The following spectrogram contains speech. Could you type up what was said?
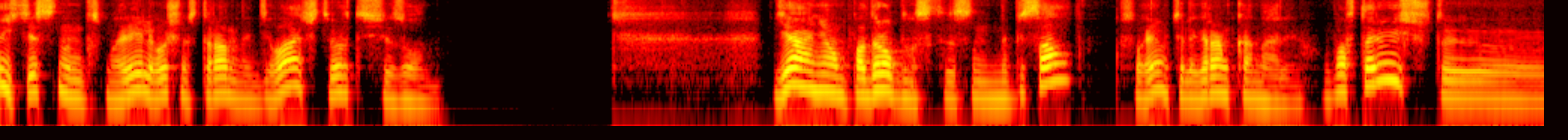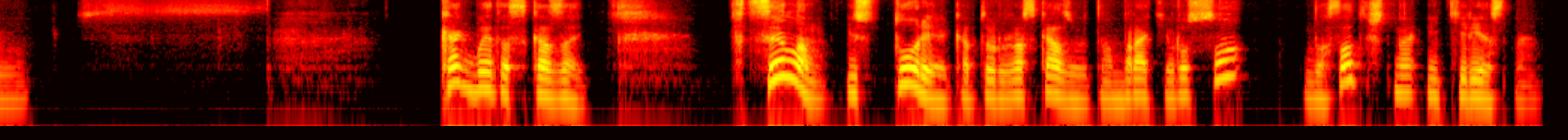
естественно, мы посмотрели «Очень странные дела», четвертый сезон. Я о нем подробно, соответственно, написал в своем телеграм-канале. Повторюсь, что как бы это сказать? В целом, история, которую рассказывают нам братья Руссо, достаточно интересная.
